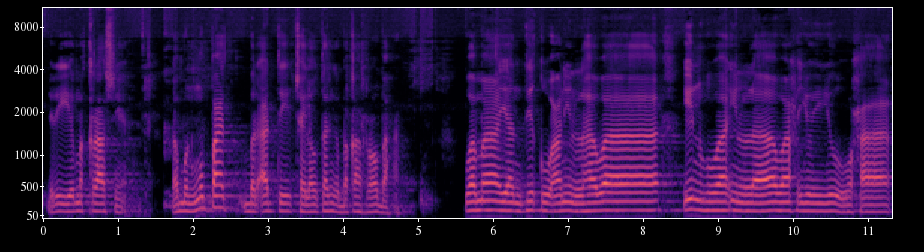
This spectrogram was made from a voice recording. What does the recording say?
Jadi ieu mah kerasnya. Lamun ngupat berarti cai lautan bakal robah wama yantiqu anil hawa in huwa illa wahyu yuha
